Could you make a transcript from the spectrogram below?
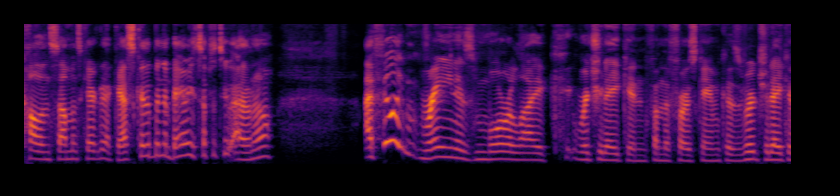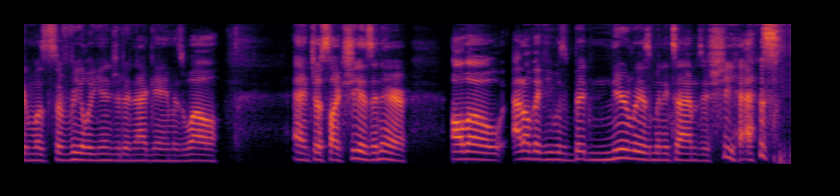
Colin Salmon's character, I guess could have been a Barry substitute. I don't know. I feel like Rain is more like Richard Aiken from the first game because Richard Aiken was severely injured in that game as well. And just like she is in here, although I don't think he was bitten nearly as many times as she has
